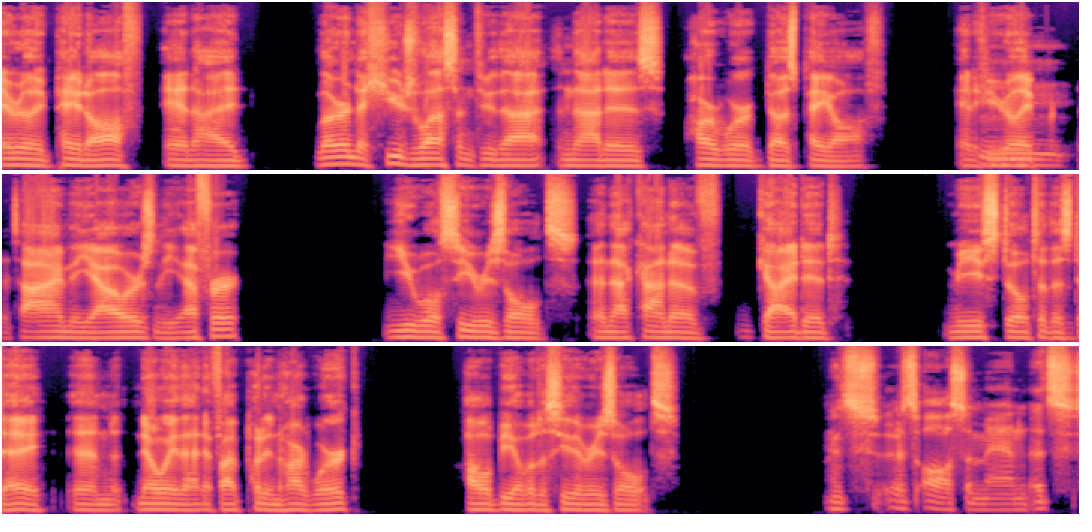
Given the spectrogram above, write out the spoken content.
it really paid off. And I learned a huge lesson through that. And that is hard work does pay off. And if you really put mm. the time, the hours, and the effort, you will see results. And that kind of guided me still to this day. And knowing that if I put in hard work, I will be able to see the results. It's it's awesome, man. That's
